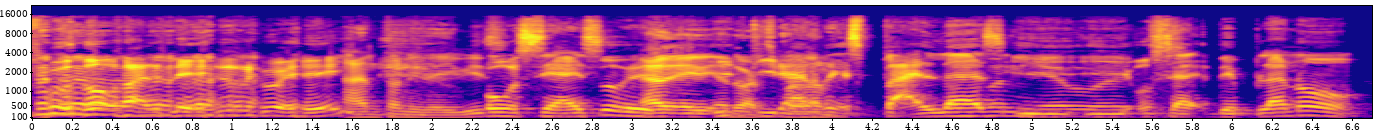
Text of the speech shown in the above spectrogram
pudo valer, güey. Anthony Davis. O sea, eso de Ah, tirar de espaldas y, o sea, de plano...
